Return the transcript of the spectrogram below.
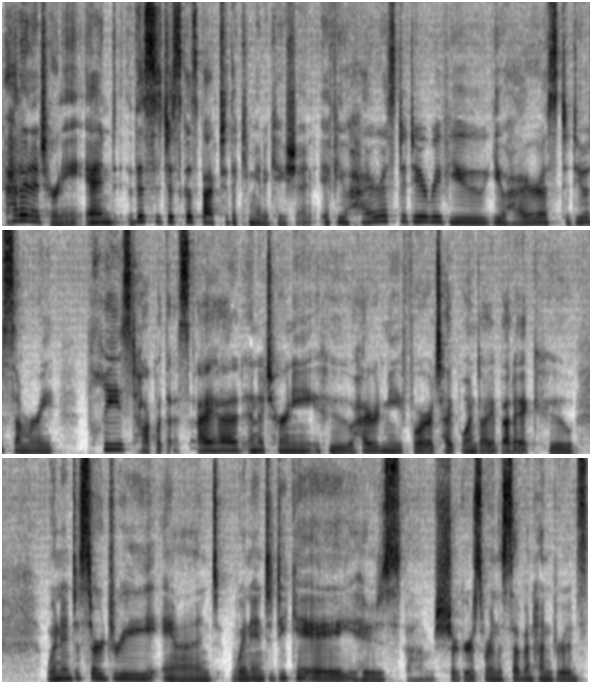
had an attorney, and this is, just goes back to the communication. If you hire us to do a review, you hire us to do a summary, please talk with us. I had an attorney who hired me for a type 1 diabetic who went into surgery and went into DKA. His um, sugars were in the 700s.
